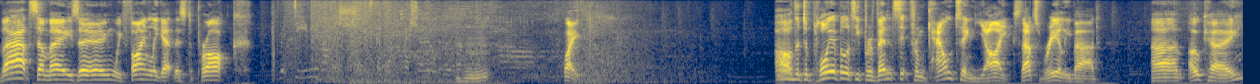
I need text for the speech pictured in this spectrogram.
that's amazing. We finally get this to proc. Fish out of water. Wait. Oh, the deployability prevents it from counting. Yikes, that's really bad. Um, okay.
